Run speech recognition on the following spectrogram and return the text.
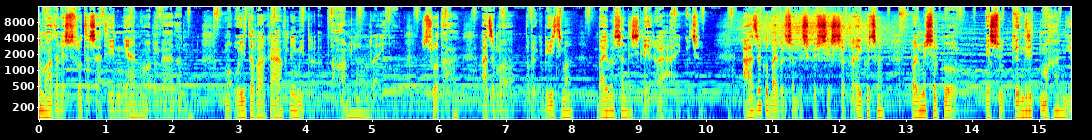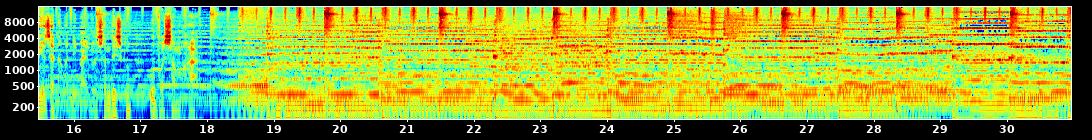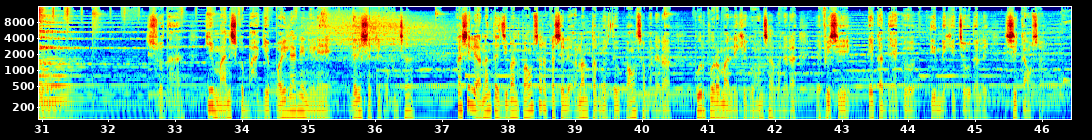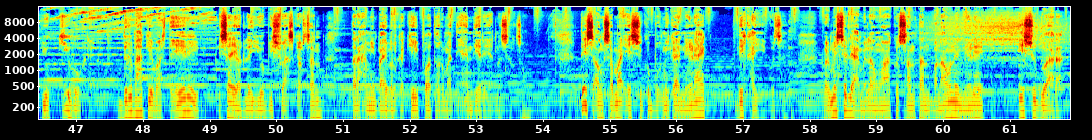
समाधान श्रोत साथी न्यानो अभिवादन। म उही तपाईँहरूको आफ्नै मित्र धनलाल राईको श्रोता। आज म तपाईँको बीचमा बाइबल सन्देश लिएर आएको छु। आजको बाइबल सन्देशको शीर्षक रहेको छ परमेश्वरको यसु केन्द्रित महान योजना भन्ने बाइबल सन्देशको उपसंहार। के मानिसको भाग्य पहिला नै निर्णय गरिसकेको हुन्छ? कसैले अनन्त जीवन पाउँछ र कसैले अनन्त मृत्यु पाउँछ भनेर पूर्वमा लेखेको हुन्छ भनेर एफिसी एक अध्यायको तिनदेखि चौधले सिकाउँछ। यो के हो भनेर? दुर्भाग्यवश धेरै इसाईहरूले यो विश्वास गर्छन् तर हामी बाइबलका केही पदहरूमा ध्यान दिएर हेर्न सक्छौँ। त्यस अंशमा यसुको भूमिका निर्णायक देखाइएको छ। परमेश्वरले हामीलाई उहाँको सन्तान बनाउने निर्णय यसुद्वारा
